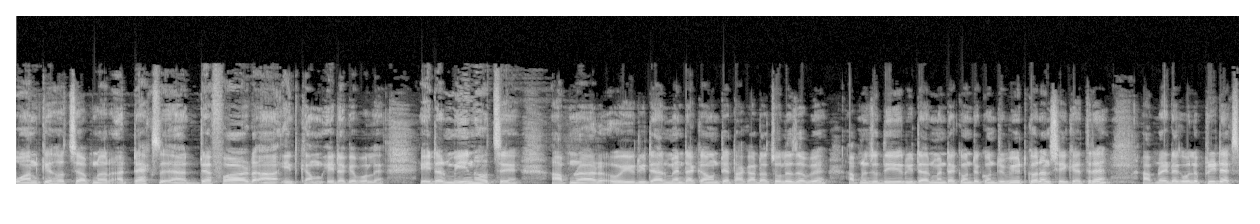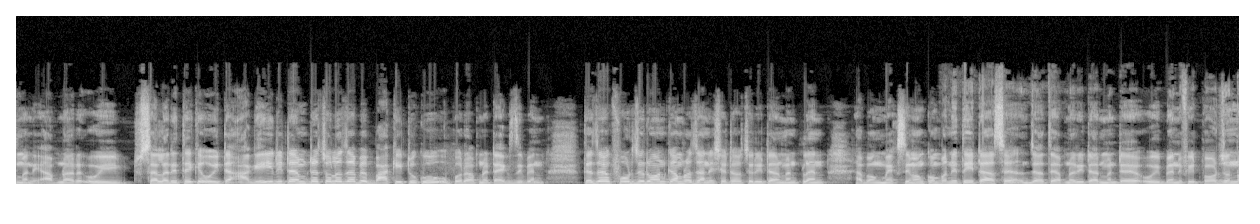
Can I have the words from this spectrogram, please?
ওয়ানকে হচ্ছে আপনার ট্যাক্স ডেফার্ড ইনকাম এটাকে বলে। এটার মেইন হচ্ছে আপনার ওই রিটায়ারমেন্ট অ্যাকাউন্টে টাকাটা চলে যাবে। আপনি যদি রিটায়ারমেন্ট অ্যাকাউন্টে কন্ট্রিবিউট করেন সেই ক্ষেত্রে আপনার এটাকে বলে প্রি ট্যাক্স মানি আপনার ওই স্যালারি থেকে ওইটা আগেই রিটায়ারমেন্টে চলে যাবে, বাকিটুকু উপরে আপনি ট্যাক্স দিবেন। তো যাই হোক ফোর জিরো ওয়ানকে আমরা জানি, সেটা হচ্ছে রিটায়ারমেন্ট প্ল্যান এবং ম্যাক্সিমাম কোম্পানিতে এটা আছে, যাতে আপনার রিটায়ারমেন্টে ওই বেনিফিট পাওয়ার জন্য।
